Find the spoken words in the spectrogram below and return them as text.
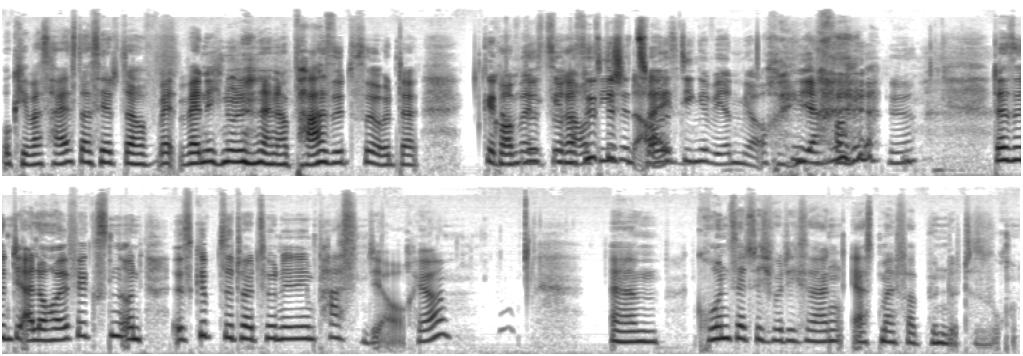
okay, was heißt das jetzt, wenn ich nun in einer Paar sitze und da genau, kommt es zu genau rassistischen diese zwei Aus Dinge werden mir auch ja. ja. Da sind die alle häufigsten und es gibt Situationen, in denen passen die auch. Ja, ähm, grundsätzlich würde ich sagen, erstmal Verbündete suchen.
